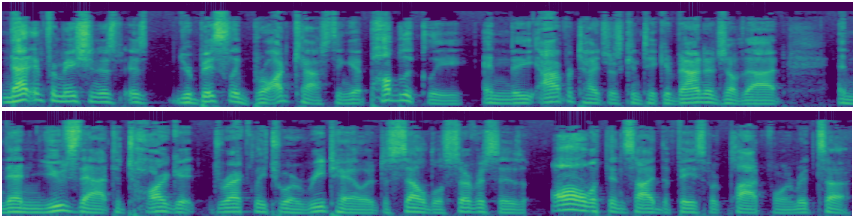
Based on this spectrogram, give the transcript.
And that information is, is you're basically broadcasting it publicly, and the advertisers can take advantage of that and then use that to target directly to a retailer to sell those services, all within inside the Facebook platform. It's a,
